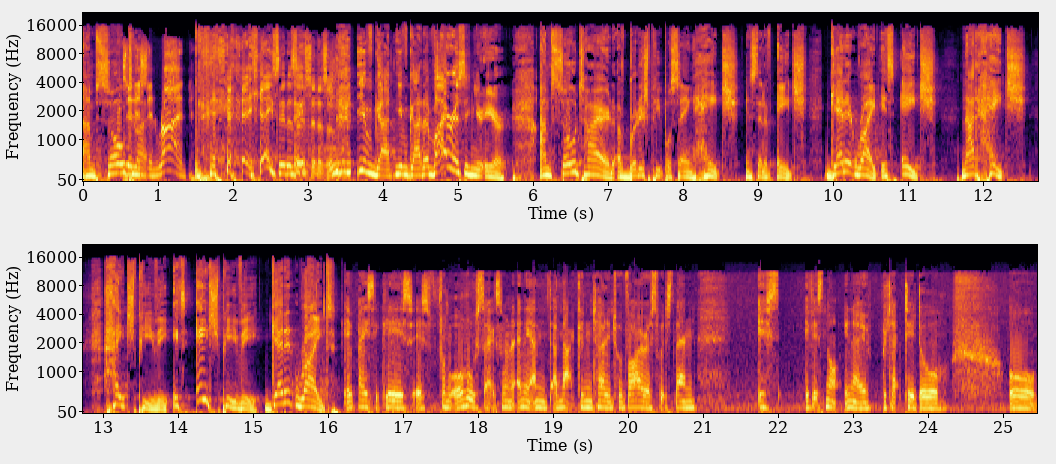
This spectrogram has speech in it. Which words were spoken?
I'm so ti- Citizen, run. hey, citizen. Hey, citizen. You've got you've got a virus in your ear. I'm so tired of British people saying H instead of H. Get it right. It's H, not H. HPV. It's HPV. Get it right. it basically is, is from oral sex, and, and, and and that can turn into a virus, which then, if if it's not you know protected or or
